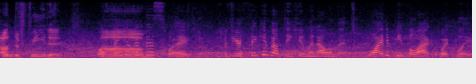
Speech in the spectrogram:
undefeated. Well, think of Um, it this way. If you're thinking about the human element, why do people act quickly?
